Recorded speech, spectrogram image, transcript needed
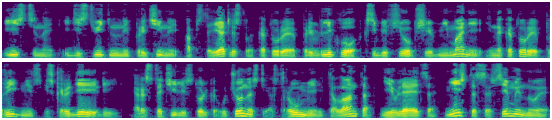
истинной и действительной причиной обстоятельства, которое привлекло к себе всеобщее внимание и на которое Пригниц и Скрадерий расточили столько учености, остроумия и таланта, является нечто совсем иное.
